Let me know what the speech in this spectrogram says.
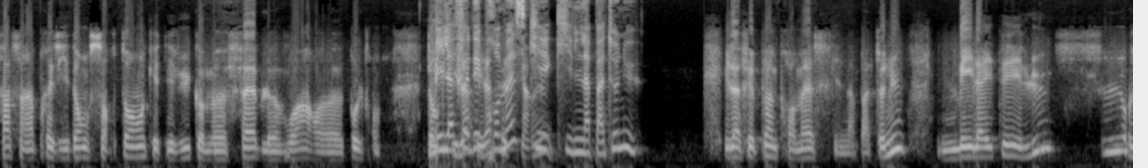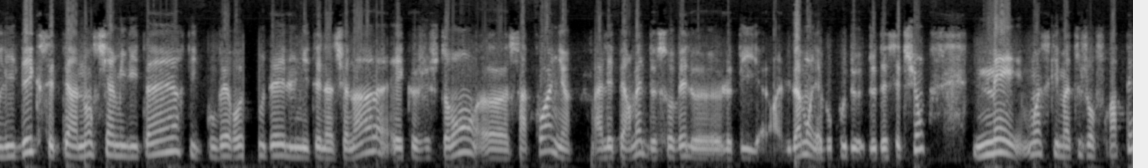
face à un président sortant qui était vu comme faible, voire euh, poltron. Mais il a fait des promesses qu'il n'a pas tenues. Il a fait plein de promesses qu'il n'a pas tenues, mais il a été élu sur l'idée que c'était un ancien militaire qui pouvait ressouder l'unité nationale et que justement euh, sa poigne allait permettre de sauver le, pays. Alors évidemment, il y a beaucoup de, de déceptions, mais moi, ce qui m'a toujours frappé,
